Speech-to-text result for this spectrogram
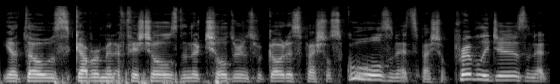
you know, those government officials and their children would go to special schools and had special privileges and had,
